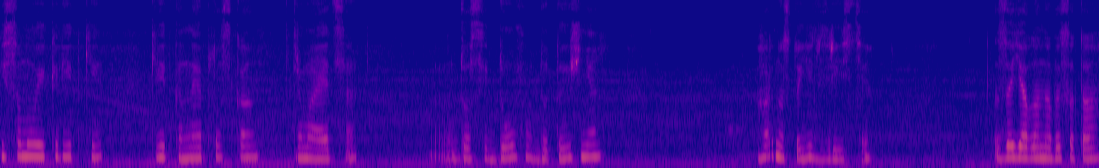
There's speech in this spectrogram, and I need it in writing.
і самої квітки. Квітка не плоска, тримається досить довго, до тижня. Гарно стоїть в зрісті. Заявлена висота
